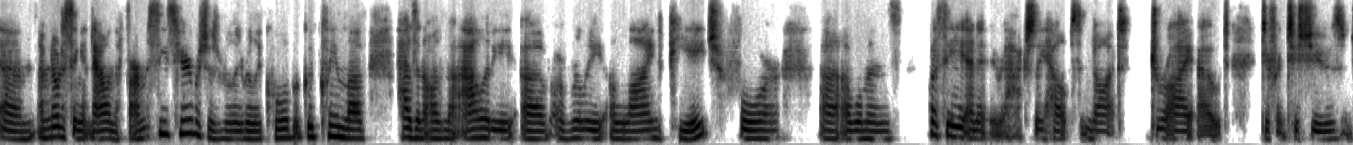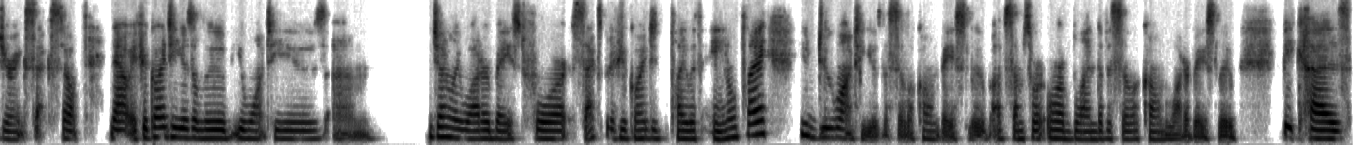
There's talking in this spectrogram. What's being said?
um, I'm noticing it now in the pharmacies here, which is really, really cool. But Good Clean Love has an osmolality of a really aligned pH for uh, a woman's pussy, and it, actually helps not dry out different tissues during sex. So now, if you're going to use a lube, you want to use um, generally water based for sex. But if you're going to play with anal play, you do want to use a silicone based lube of some sort or a blend of a silicone water based lube because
